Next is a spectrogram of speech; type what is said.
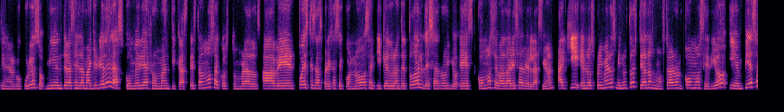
tiene algo curioso. Mientras en la mayoría de las comedias románticas estamos acostumbrados a ver pues que esas parejas se conocen y que durante todo el desarrollo es cómo se va a dar esa relación, aquí en los primeros minutos ya nos mostraron cómo se dio y empieza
